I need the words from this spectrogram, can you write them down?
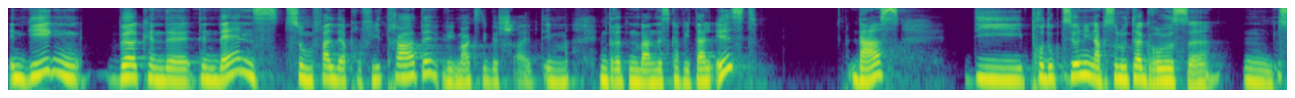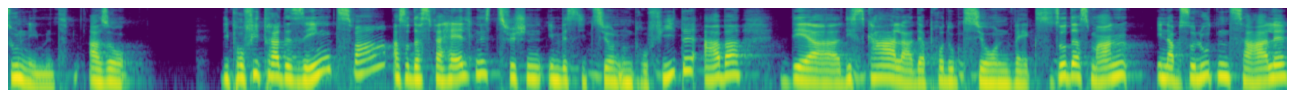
entgegenwirkende Tendenz zum Fall der Profitrate, wie Marx die beschreibt im, im dritten Band des Kapital, ist, dass die Produktion in absoluter Größe hm, zunimmt. Also die Profitrate sinkt zwar, also das Verhältnis zwischen Investition und Profite, aber der, die Skala der Produktion wächst, so dass man in absoluten Zahlen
